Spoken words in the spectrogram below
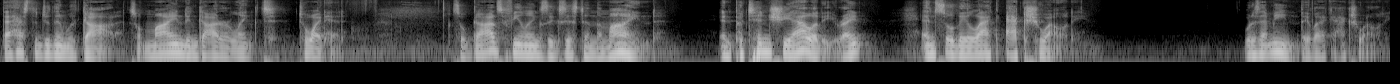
that has to do then with God. So mind and God are linked to Whitehead. So God's feelings exist in the mind and potentiality, right? And so they lack actuality. What does that mean? They lack actuality.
